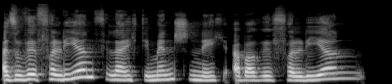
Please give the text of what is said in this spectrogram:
Also wir verlieren vielleicht die Menschen nicht, aber wir verlieren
